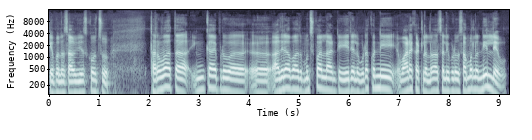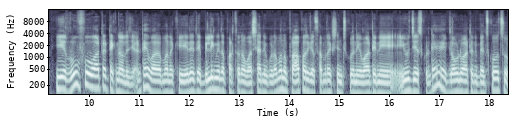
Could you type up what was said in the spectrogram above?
చేపలను సాగు చేసుకోవచ్చు. తర్వాత ఇంకా ఇప్పుడు ఆదిలాబాద్ మున్సిపల్ లాంటి ఏరియాలో కూడా కొన్ని వాడకట్లలో అసలు ఇప్పుడు సమ్మర్లో నీళ్ళు లేవు. ఈ రూఫ్ వాటర్ టెక్నాలజీ అంటే మనకి ఏదైతే బిల్డింగ్ మీద పడుతున్న వర్షాన్ని కూడా మనం ప్రాపర్గా సంరక్షించుకొని వాటిని యూజ్ చేసుకుంటే గ్రౌండ్ వాటర్ని పెంచుకోవచ్చు.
